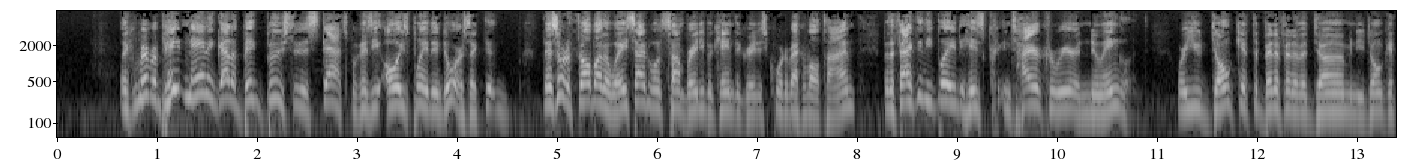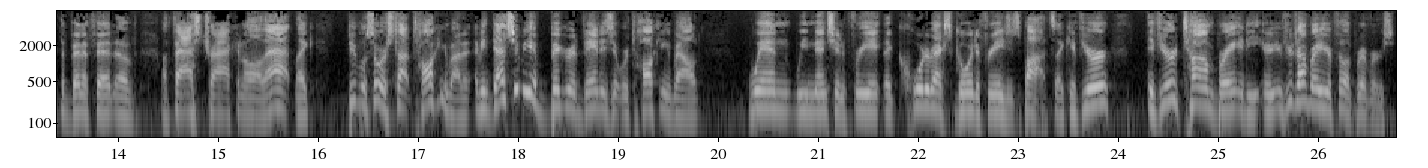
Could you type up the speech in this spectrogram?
Like remember, Peyton Manning got a big boost in his stats because he always played indoors. Like the, that sort of fell by the wayside once Tom Brady became the greatest quarterback of all time. But the fact that he played his entire career in New England, where you don't get the benefit of a dome and you don't get the benefit of a fast track and all that, like people sort of stop talking about it. I mean, that should be a bigger advantage that we're talking about when we mention free like quarterbacks going to free agent spots. Like if you're if you're Tom Brady or if you're Tom Brady or Philip Rivers,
